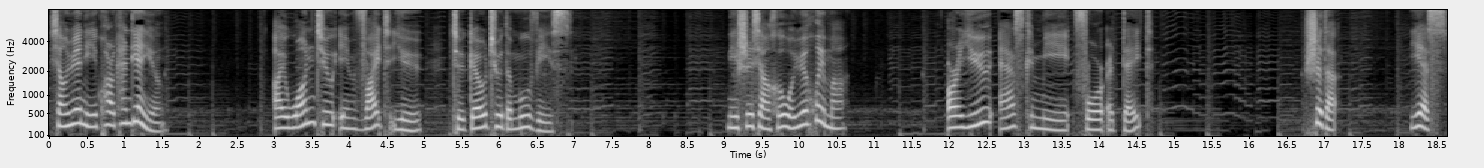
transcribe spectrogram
想约你一块儿看电影。I want to invite you to go to the movies。你是想和我约会吗？Are you asking me for a date？ 是的，Yes。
